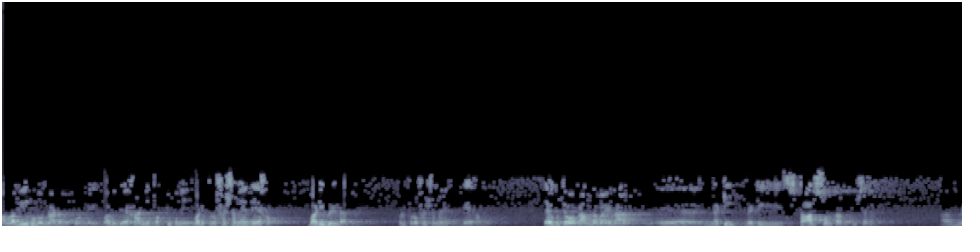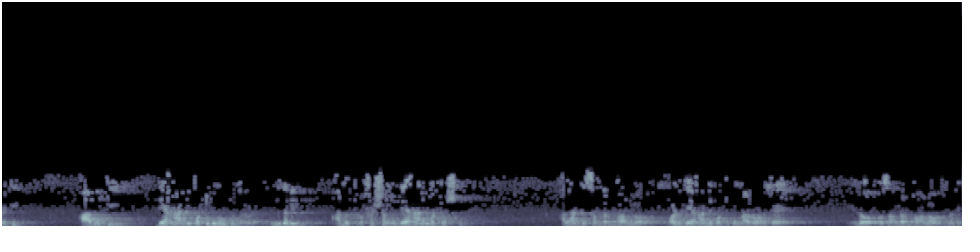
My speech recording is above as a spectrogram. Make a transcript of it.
మల్లవీరుడు ఉన్నాడు అనుకోండి వాడు దేహాన్ని పట్టుకుని వాడి ప్రొఫెషనే దేహం బాడీ బిల్డర్. వాడి ప్రొఫెషనే దేహం. లేకపోతే ఒక అందమైన నటి నటి స్టార్స్ ఉంటారు చూసారా? నటి. ఆమెకి దేహాన్ని పట్టుకుని ఉంటుంది ఆవిడ. ఎందుకని? ఆమె ప్రొఫెషన్ దేహాన్ని బట్టి వస్తుంది. అలాంటి సందర్భాల్లో వాళ్ళు దేహాన్ని పట్టుకున్నారు అంటే ఏదో ఒక సందర్భం అలా ఉన్నది.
